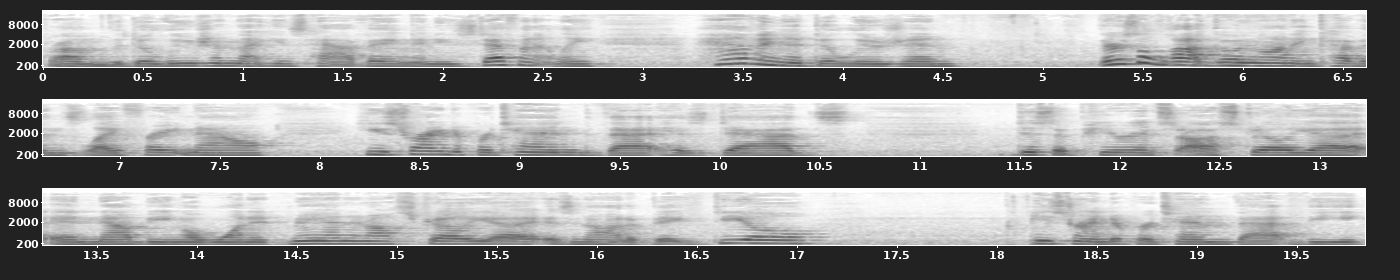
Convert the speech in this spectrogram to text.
from the delusion that he's having and he's definitely having a delusion. There's a lot going on in Kevin's life right now. He's trying to pretend that his dad's disappearance to Australia and now being a wanted man in Australia is not a big deal. He's trying to pretend that the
